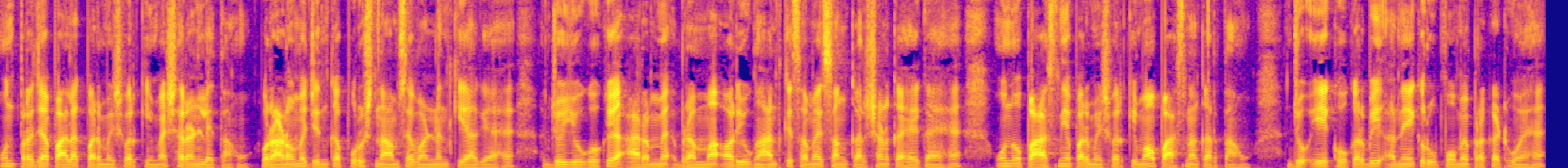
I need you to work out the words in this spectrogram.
उन प्रजापालक परमेश्वर की मैं शरण लेता हूँ। पुराणों में जिनका पुरुष नाम से वर्णन किया गया है, जो युगों के आरंभ में ब्रह्मा और युगांत के समय संकर्षण कहे गए हैं, उन उपासनीय परमेश्वर की मैं उपासना करता हूँ, जो एक होकर भी अनेक रूपों में प्रकट हुए हैं,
